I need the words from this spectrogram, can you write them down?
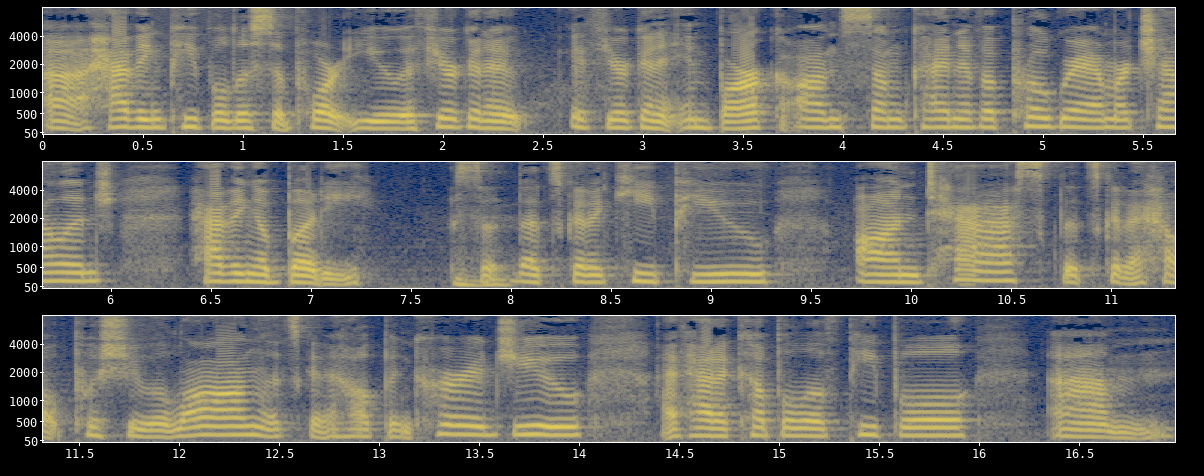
uh, having people to support you if you're gonna if you're gonna embark on some kind of a program or challenge, having a buddy, so that's going to keep you on task that's going to help push you along that's going to help encourage you. I've had a couple of people um,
